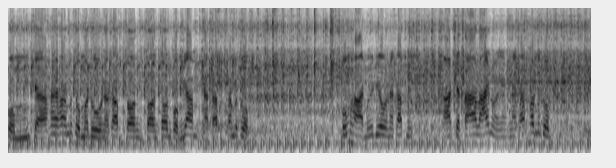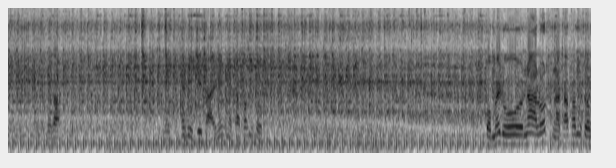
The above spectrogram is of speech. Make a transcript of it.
ผมจะให้ท่านผู้ชมมาดูนะครับ ตอนตอนตอนผมย่ำนะครับท่านผู้ชมผมผ่านมือเดียวนะครับนี่อาจจะตาร้ายหน่อยนะครับท่านผู้ชมนะครับให้ดูที่สายนี้นะครับท่านผู้ชม ผมให้ดูหน้ารถนะครับท่านผู้ชม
